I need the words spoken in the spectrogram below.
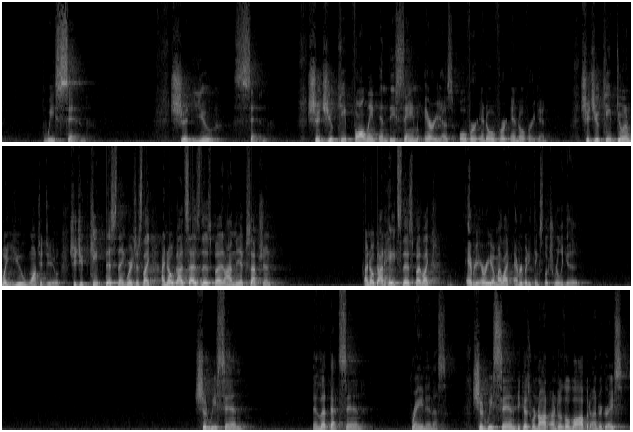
we sin should you sin, should you keep falling in these same areas over and over and over again, should you keep doing what you want to do, should you keep this thing where it's just like, I know God says this, but I'm the exception. I know God hates this, but like every area of my life, everybody thinks looks really good. Should we sin and let that sin reign in us? Should we sin because we're not under the law but under grace?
